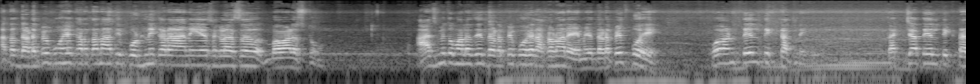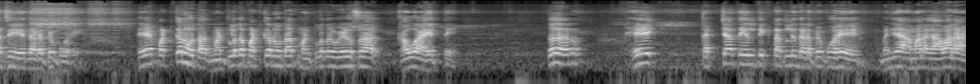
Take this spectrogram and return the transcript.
आता दडपे पोहे करताना ती फोडणी करा आणि हे सगळं असं बवाळ असतो. आज मी तुम्हाला जे दडपे पोहे दाखवणार आहे म्हणजे दडपेच पोहे पण तेल तिखटातले. कच्च्या तेल तिखटाचे दडपे पोहे. हे पटकन होतात. म्हटलं तर पटकन होतात म्हटलं तर वेळसुद्धा खाऊ आहेत ते. तर हे कच्च्या तेल तिखटातले दडपे पोहे म्हणजे आम्हाला गावाला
